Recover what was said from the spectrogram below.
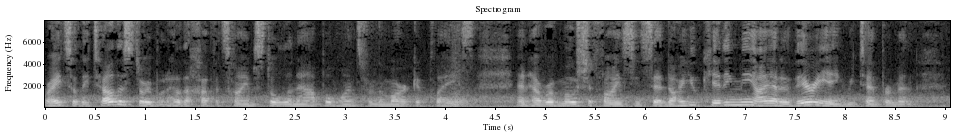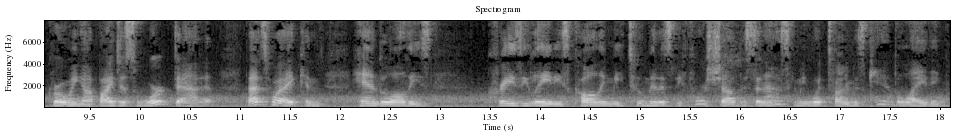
Right? So they tell the story about how the Chafetz Chaim stole an apple once from the marketplace and how Rav Moshe Feinstein said, now, Are you kidding me? I had a very angry temperament growing up. I just worked at it. That's why I can handle all these crazy ladies calling me two minutes before Shabbos and asking me what time is candle lighting.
